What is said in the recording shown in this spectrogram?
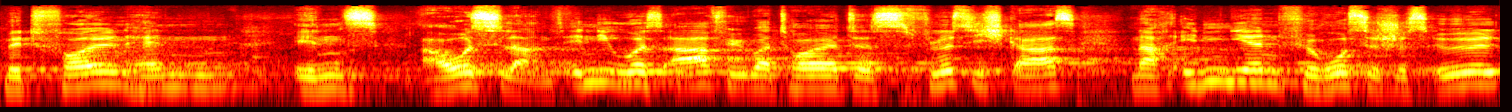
mit vollen Händen ins Ausland. In die USA für überteuertes Flüssiggas, nach Indien für russisches Öl,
